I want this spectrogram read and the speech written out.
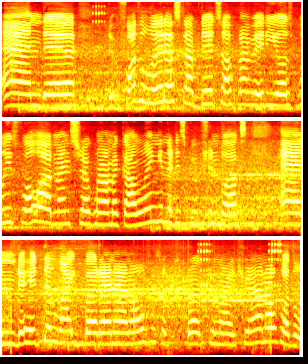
and uh, for the latest updates of my videos please follow out my Instagram account link in the description box and hit the like button and also subscribe to my channel for the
